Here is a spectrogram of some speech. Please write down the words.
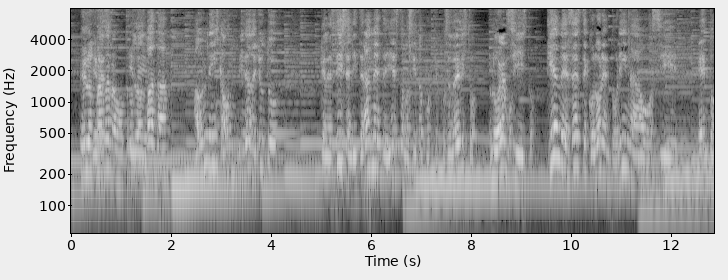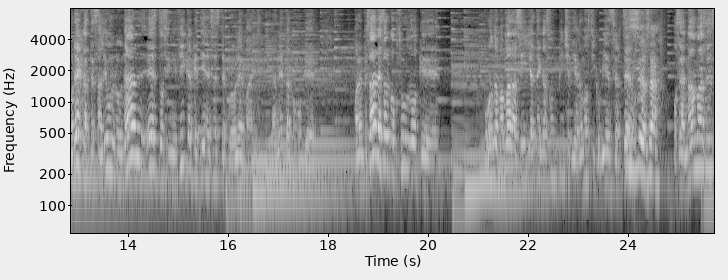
Y los y mandan les- a otros. y los links. manda a un link, a un video de YouTube que les dice literalmente, y esto lo cito porque pues lo he visto, Lo hemos visto. tienes este color en tu orina o si en tu oreja te salió un lunar, esto significa que tienes este problema. Y la neta como que, para empezar es algo absurdo que por una mamada así ya tengas un pinche diagnóstico bien Sí, certero. sí, sí, o sea, O sea, nada más es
